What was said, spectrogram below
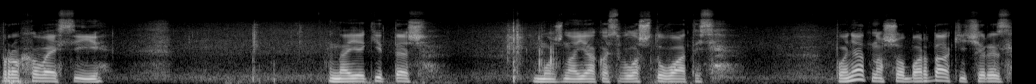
професії, на які теж можна якось влаштуватись. Понятно, що бардак і через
